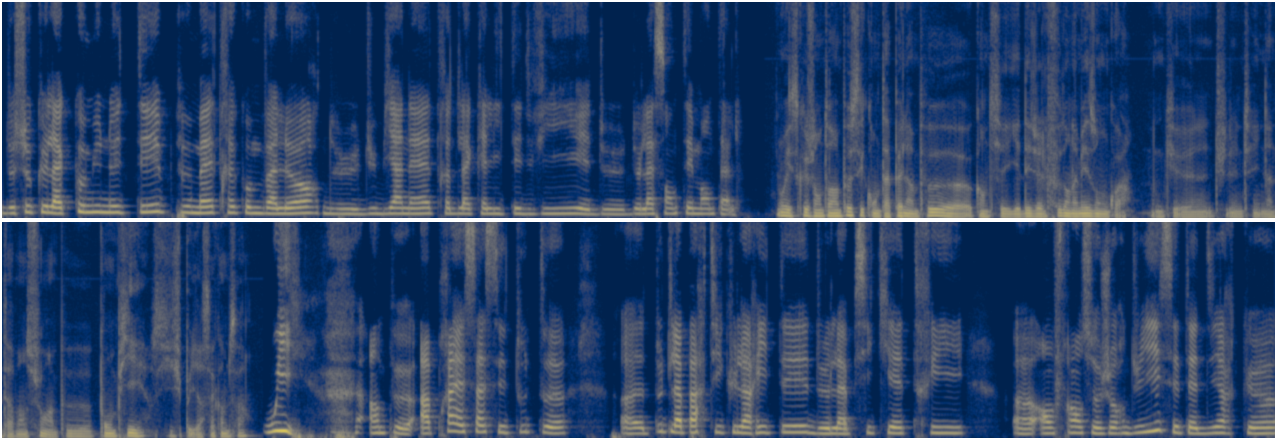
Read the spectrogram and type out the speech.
de ce que la communauté peut mettre comme valeur du, bien-être, de la qualité de vie et de, la santé mentale. Oui, ce que j'entends un peu, c'est qu'on t'appelle un peu euh, quand il y a déjà le feu dans la maison, quoi. Donc euh, tu as une intervention un peu pompier, si je peux dire ça comme ça. Oui, un peu. Après, ça, c'est toute, euh, toute la particularité de la psychiatrie en France aujourd'hui, c'est-à-dire que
